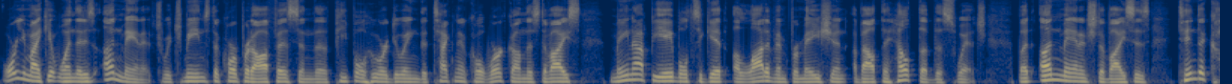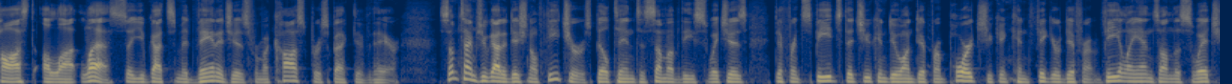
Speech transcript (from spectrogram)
or you might get one that is unmanaged, which means the corporate office and the people who are doing the technical work on this device may not be able to get a lot of information about the health of the switch. But unmanaged devices tend to cost a lot less, so you've got some advantages from a cost perspective there. Sometimes you've got additional features built into some of these switches, different speeds that you can do on different ports. You can configure different VLANs on the switch.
